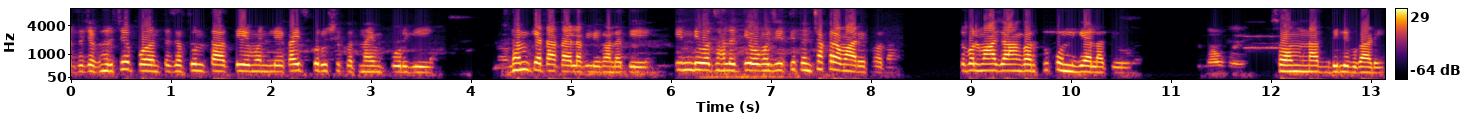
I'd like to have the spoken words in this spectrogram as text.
तर त्याच्या घरचे पण त्याच्या चुलता ते म्हणले काहीच करू शकत नाही पोरगी. धमक्या टाकायला लागली मला ते. तीन दिवस झाले तेव्हा म्हणजे तिथून चक्रा मारत होता. डबल माझ्या अंगावर चुकून गेला तो नाव काय? सोमनाथ दिलीप गाडे.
